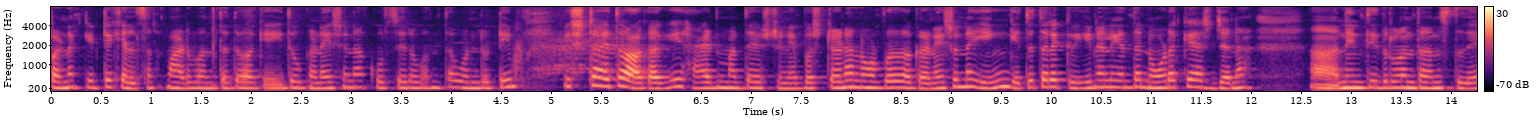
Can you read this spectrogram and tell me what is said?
ಪಣಕ್ಕಿಟ್ಟು ಕೆಲಸ ಮಾಡುವಂಥದ್ದು ಹಾಗೆ ಇದು ಗಣೇಶನ ಕೂರಿಸಿರುವಂಥ ಒಂದು ಟೀಮ್. ಇಷ್ಟ ಆಯಿತು, ಹಾಗಾಗಿ ಹ್ಯಾಡ್ ಮಾಡಿದೆ ಅಷ್ಟೇ ಬಸ್ ಸ್ಟ್ಯಾಂಡಲ್ಲಿ ನೋಡ್ಬೋದು, ಆ ಗಣೇಶನ ಹೆಂಗೆ ಎತ್ತುತ್ತಾರೆ ಕ್ರೀನಲ್ಲಿ ಅಂತ ನೋಡೋಕ್ಕೆ ಅಷ್ಟು ಜನ ನಿಂತಿದ್ರು ಅಂತ ಅನಿಸ್ತದೆ.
